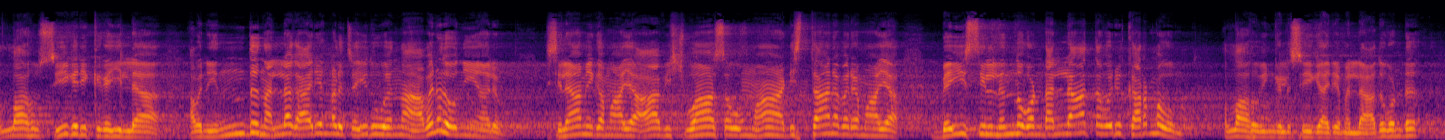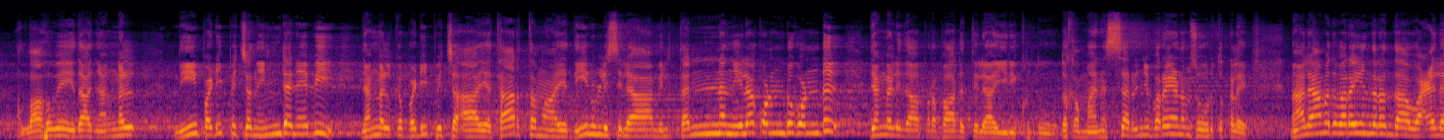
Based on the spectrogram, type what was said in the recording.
അള്ളാഹു സ്വീകരിക്കുകയില്ല അവൻ എന്ത് നല്ല കാര്യങ്ങൾ ചെയ്തു എന്ന് അവന് തോന്നിയാലും ഇസ്ലാമികമായ ആ വിശ്വാസവും ആ അടിസ്ഥാനപരമായ ബേസിൽ നിന്നുകൊണ്ടല്ലാത്ത ഒരു കർമ്മവും അള്ളാഹുവിങ്കിൽ സ്വീകാര്യമല്ല. അതുകൊണ്ട് അള്ളാഹുവേ ഇതാ ഞങ്ങൾ നീ പഠിപ്പിച്ച നിന്റെ നബി ഞങ്ങൾക്ക് പഠിപ്പിച്ച ആ യഥാർത്ഥമായ ദീനുൽ ഇസ്ലാമിൽ തന്നെ നിലകൊണ്ടുകൊണ്ട് ഞങ്ങളിതാ പ്രഭാതത്തിലായിരിക്കുന്നു. ഇതൊക്കെ മനസ്സറിഞ്ഞു പറയണം സുഹൃത്തുക്കളെ. നാലാമത് പറയുന്നത് എന്താ? വയല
